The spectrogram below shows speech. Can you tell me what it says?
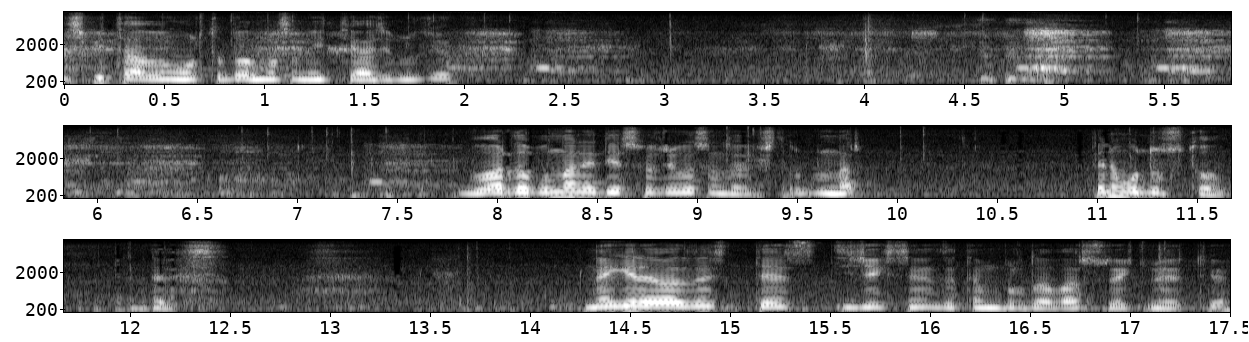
Hiçbir tavuğun ortada olmasına ihtiyacımız yok. Bu arada bunlar ne diye soracak olursanız arkadaşlar bunlar benim odun stoğum. Evet. Ne var ders diyeceksiniz zaten burada var sürekli üretiyor.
